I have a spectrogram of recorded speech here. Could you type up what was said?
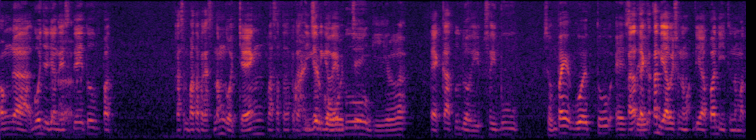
Oh enggak, gua jajan SD itu 4 kelas 4 sampai kelas 6 goceng, kelas 1 sampai kelas 3 Anjir 3000. goceng gila. TK tuh 2000 Sampai gue tuh SD. Karena TK kan diawisin sama di apa di itu nama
